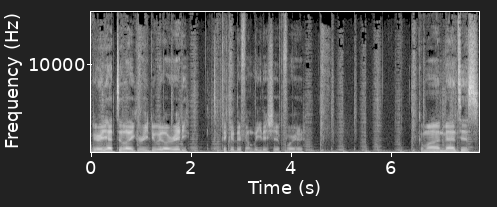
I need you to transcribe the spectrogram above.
We already had to like redo it already to pick a different leadership for her. Come on, Mantis.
